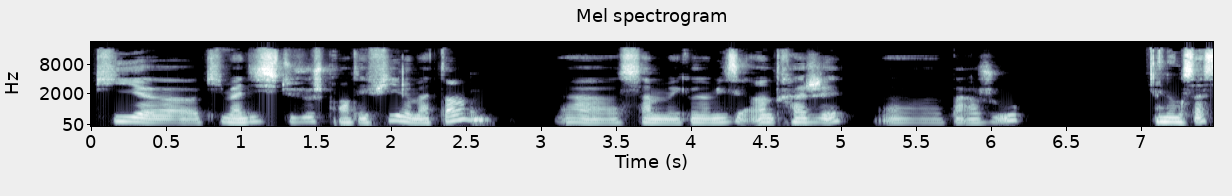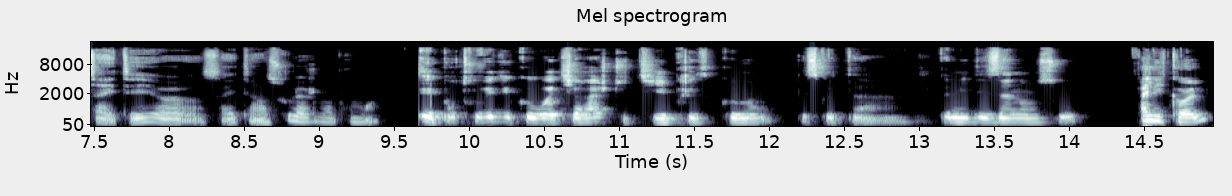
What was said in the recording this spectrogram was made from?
qui qui m'a dit si tu veux, je prends tes filles le matin. Ça m'économise un trajet par jour. Et donc ça, ça a été, euh, ça a été un soulagement pour moi. Et pour trouver du covoiturage, tu t'y es prise comment? Qu'est-ce que t'as as mis des annonces où? À l'école.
